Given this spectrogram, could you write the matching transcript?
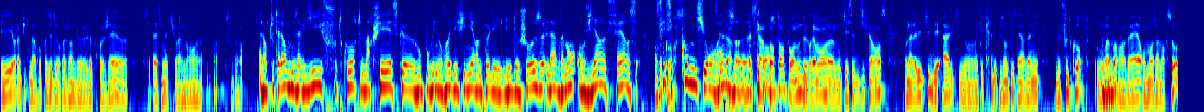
Et voilà, puis qui m'a proposé de rejoindre le, le projet. euh, C'était fait assez naturellement, euh, voilà, tout simplement. Alors tout à l'heure, vous nous avez dit foot courte, marché. Est-ce que vous pouvez nous redéfinir un peu les, les deux choses? Là, vraiment, on vient faire, on Ces fait courses. ces commissions. C'est hein, ça. ce- En fait, ces c'est courses. important pour nous de vraiment euh, qu'il y ait cette différence. On a l'habitude des halles qui ont été créées de plus en plus ces dernières années de foot courte, où on va Mhm. boire un verre, on mange un morceau.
